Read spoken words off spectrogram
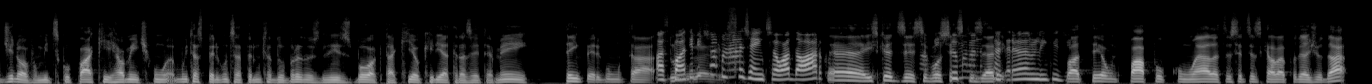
de novo, me desculpar aqui realmente com muitas perguntas. A pergunta do Bruno Lisboa, que está aqui, eu queria trazer também. Tem pergunta. Mas pode me chamar, gente, eu adoro. É, isso quer dizer, se vocês quiserem bater um papo com ela, tenho certeza que ela vai poder ajudar.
